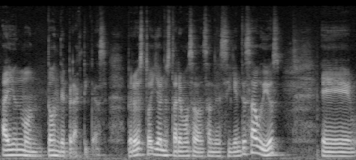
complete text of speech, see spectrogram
hay un montón de prácticas. Pero esto ya lo estaremos avanzando en siguientes audios. Eh,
